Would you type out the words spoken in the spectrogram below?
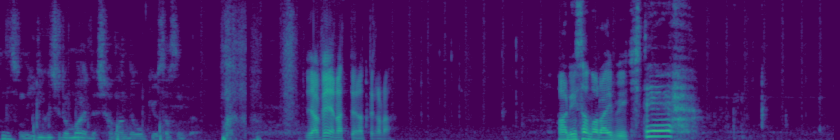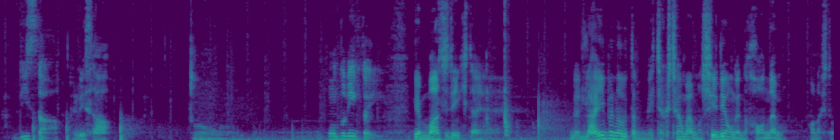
なんでその入り口の前でしゃがんで応急刺すんだよやべえなってなったから。あリサのライブ行きてリサ？ーリサ。うん。本当に行きたい？いやマジで行きたいね。でライブの歌めちゃくちゃうまいもん。CD 音源と変わんないもんあの人。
